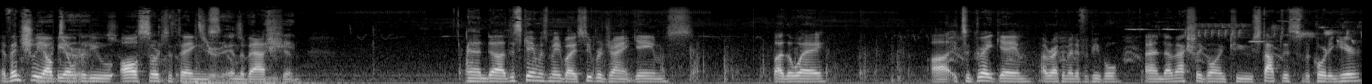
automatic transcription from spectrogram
eventually, I'll be able to do all sorts of things in the bastion. And uh, this game was made by Supergiant Games, by the way. Uh, it's a great game. I recommend it for people. And I'm actually going to stop this recording here.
